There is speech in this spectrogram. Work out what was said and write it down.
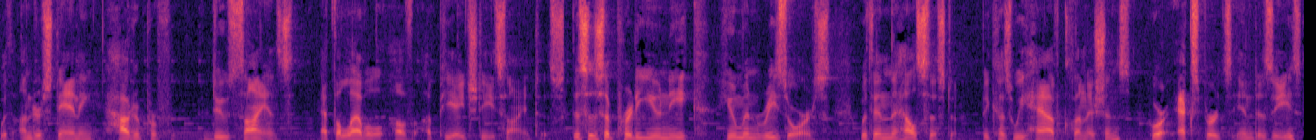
with understanding how to do science at the level of a PhD scientist. This is a pretty unique human resource within the health system because we have clinicians who are experts in disease,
